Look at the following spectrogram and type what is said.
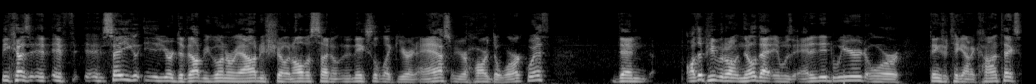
because if, if, if say you, you're a developer, you go on a reality show, and all of a sudden it makes it look like you're an ass or you're hard to work with, then other people don't know that it was edited weird or things are taken out of context.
